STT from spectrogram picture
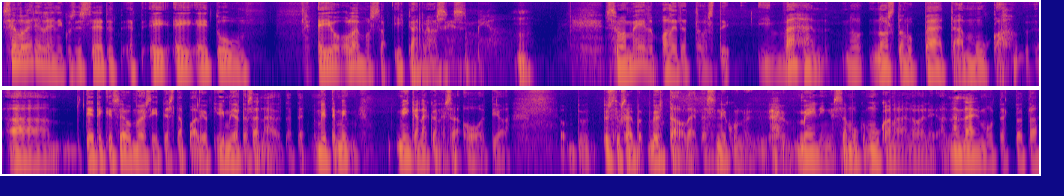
siellä on edelleen niin kuin siis se, että, että, että ei, ei, ei tuu, ei ole olemassa ikärasismia se on meillä valitettavasti vähän no, nostanut päätään muka. Ää, tietenkin se on myös itsestä paljon kiinni, miltä sä näytät, että minkä näköinen sä oot ja pystytkö sä yhtään olemaan tässä niin kuin meiningissä mukana ja noin, ja näin, mutta tota,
